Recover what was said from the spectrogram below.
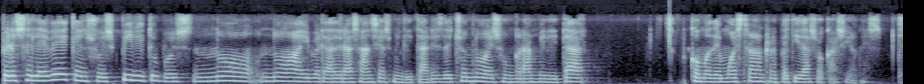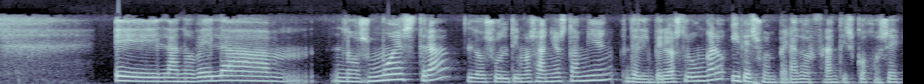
pero se le ve que en su espíritu pues no, no hay verdaderas ansias militares. De hecho, no es un gran militar, como demuestra en repetidas ocasiones. Eh, la novela mm, nos muestra los últimos años también del Imperio Austrohúngaro y de su emperador, Francisco José.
